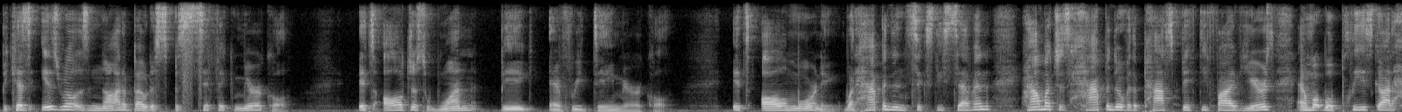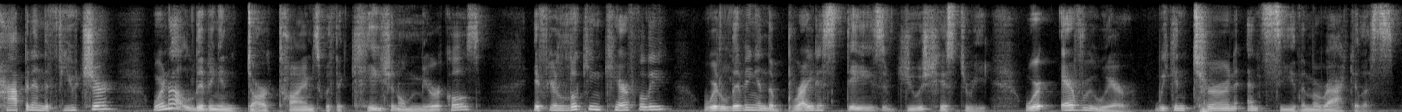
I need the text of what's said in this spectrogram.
Because Israel is not about a specific miracle. It's all just one big everyday miracle. It's all morning. What happened in 67, how much has happened over the past 55 years, and what will please God happen in the future? We're not living in dark times with occasional miracles. If you're looking carefully, we're living in the brightest days of Jewish history, where everywhere we can turn and see the miraculous.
